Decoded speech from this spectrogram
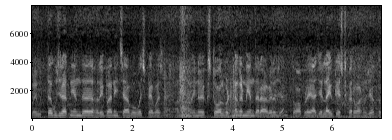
ભાઈ ઉત્તર ગુજરાતની અંદર હરીબાની ચા બહુ જ ફેમસ છે અને એનો એક સ્ટોલ વડનગરની અંદર આવેલો છે. તો આપણે આજે લાઈવ ટેસ્ટ કરવાનું છે કે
